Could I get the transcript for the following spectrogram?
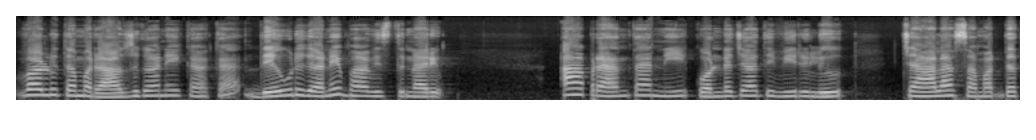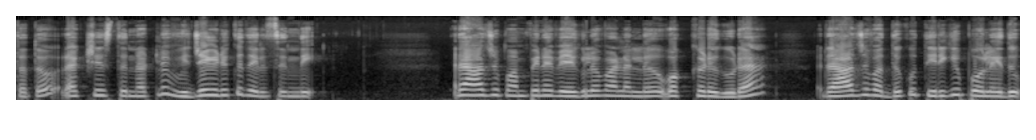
వాళ్ళు తమ రాజుగానే కాక దేవుడిగానే భావిస్తున్నారు. ఆ ప్రాంతాన్ని కొండజాతి వీరులు చాలా సమర్థతతో రక్షిస్తున్నట్లు విజయుడికి తెలిసింది. రాజు పంపిన వేగుల వాళ్ళల్లో ఒక్కడు కూడా రాజు వద్దకు తిరిగిపోలేదు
